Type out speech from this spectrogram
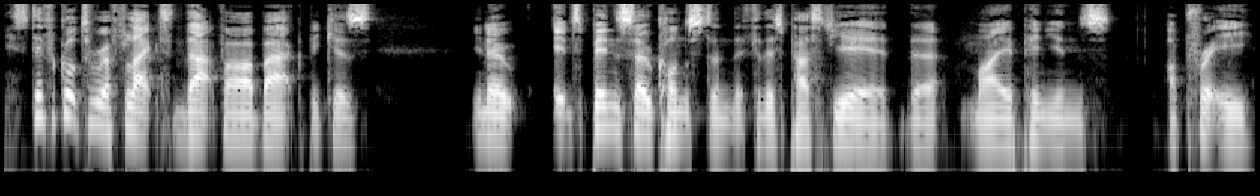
it's difficult to reflect that far back because you know it's been so constant that for this past year that my opinions are pretty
